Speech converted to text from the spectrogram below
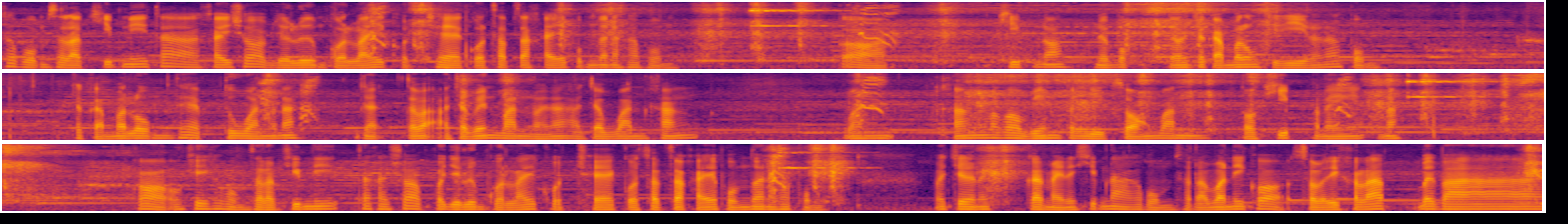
ครับผมสำหรับคลิปนี้ถ้าใครชอบอย่าลืมกดไลค์กดแชร์กด Subscribe ให้ผมด้วยนะครับผม ก็คลิปเนาะเดี๋ยวบอกเดี๋ยวจะกลับมาลงทีดีแล้วนะผม จะกลับมาลงแทบทุกวันแล้วนะจะแต่ว่าอาจจะเว้นวันหน่อยนะอาจจะวันครั้งวันครั้งแล้วก็เว้นไปอีก 2 วันต่อคลิปอะไรเงี้ยนะก็โอเคครับผมสำหรับคลิปนี้ถ้าใครชอบก็อย่าลืมกดไลค์กดแชร์กด Subscribe ให้ผมด้วยนะครับผม มาเจอกันใหม่ในคลิปหน้าครับผมสำหรับวันนี้ก็สวัสดีครับ บ๊ายบาย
